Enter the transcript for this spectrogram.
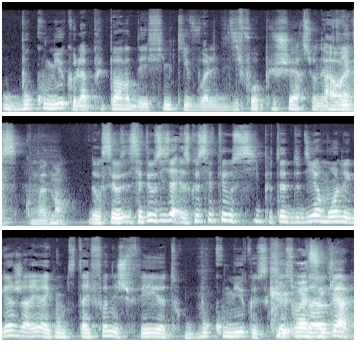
beaucoup mieux que la plupart des films qui valent dix fois plus cher sur Ah ouais, Netflix. complètement. Donc c'était aussi ça. Est-ce que c'était aussi peut-être de dire, moi les gars, j'arrive avec mon petit iPhone et je fais un truc beaucoup mieux que ce qu'il y a sur Ouais, c'est clair.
